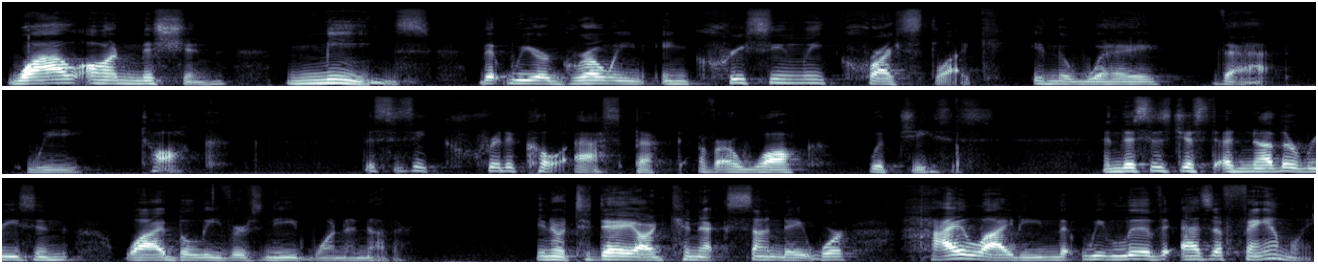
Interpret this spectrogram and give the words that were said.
while on mission means that we are growing increasingly Christ like in the way that we talk. This is a critical aspect of our walk with Jesus. And this is just another reason why believers need one another. You know, today on Connect Sunday, we're highlighting that we live as a family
